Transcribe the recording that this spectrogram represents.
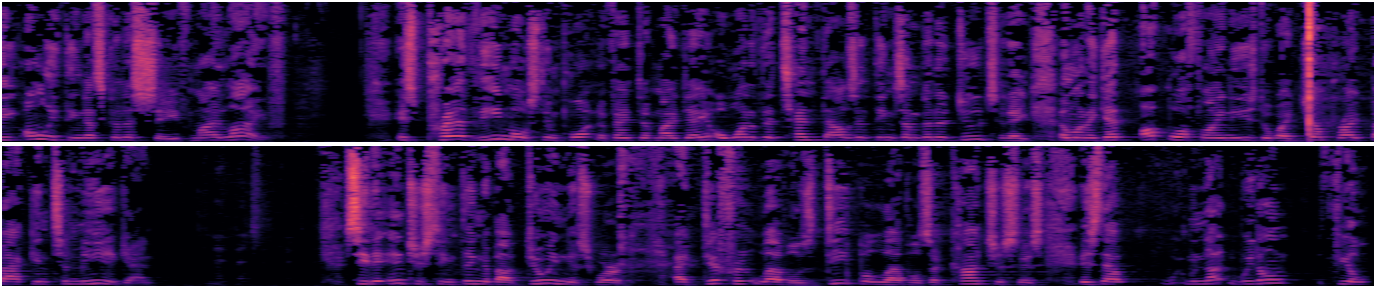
The only thing that's going to save my life. Is prayer the most important event of my day or one of the 10,000 things I'm going to do today? And when I get up off my knees, do I jump right back into me again? See, the interesting thing about doing this work at different levels, deeper levels of consciousness, is that we not, we don't feel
